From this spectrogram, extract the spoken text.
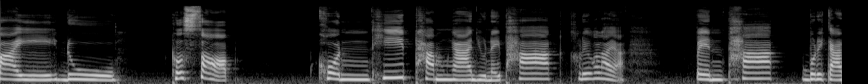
ไปดูทดสอบ คนที่ทำงานอยู่ในภาคเขาเรียกว่าอะไรอะ่ะ เป็นภาคบริการ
